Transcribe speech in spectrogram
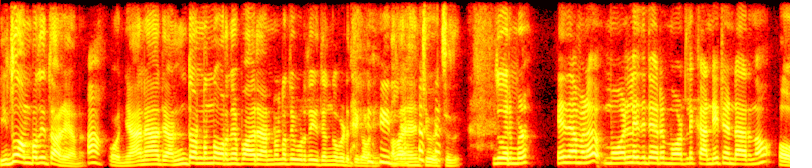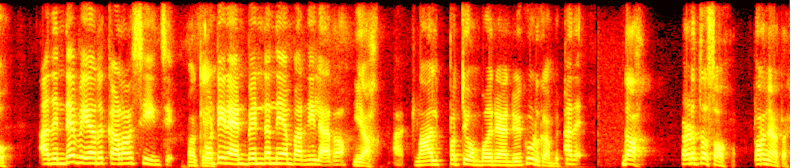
ഇത് അമ്പതി താഴെയാണ്. ഓ ഞാൻ ആ രണ്ടെണ്ണം എന്ന് പറഞ്ഞപ്പോൾ ആ രണ്ടെണ്ണത്തിൽ കൊടുത്ത് ഇതങ്ങ് പെടുത്തി കളഞ്ഞു അതാണ് ഞാൻ ചോദിച്ചത്. ഇത് വരുമ്പോഴോ? ഇത് നമ്മൾ മുകളിൽ ഇതിന്റെ ഒരു മോഡൽ കണ്ടിട്ടുണ്ടായിരുന്നു? ഓ. അതിന്റെ വേറൊരു കളർ ചേഞ്ച് ഫോർട്ടി നയൻ ബെൻഡ് എന്ന് ഞാൻ പറഞ്ഞില്ലായിരുന്നോ? യാ നാൽപ്പത്തി ഒമ്പതിനായിരം രൂപയ്ക്ക് കൊടുക്കാൻ പറ്റും. അതെ. ദാ അടുത്ത സോഫ പറഞ്ഞാട്ടെ.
